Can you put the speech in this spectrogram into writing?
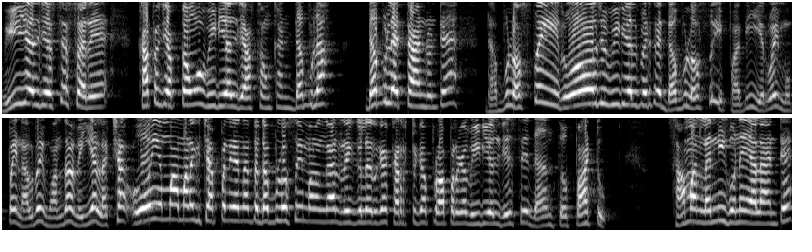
వీడియోలు చేస్తే సరే కథ చెప్తాము వీడియోలు చేస్తాం కానీ డబ్బులా? డబ్బులు ఎట్టా అంటుంటే డబ్బులు వస్తాయి. రోజు వీడియోలు పెడితే డబ్బులు వస్తాయి. పది ఇరవై ముప్పై నలభై వంద వెయ్యి లక్ష. ఓయమ్మ మనకి చెప్పలేనంత డబ్బులు వస్తాయి. మనం కానీ రెగ్యులర్గా కరెక్ట్గా ప్రాపర్గా వీడియోలు చేస్తే దాంతో పాటు సామాన్లన్నీ కొనేయాలా అంటే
